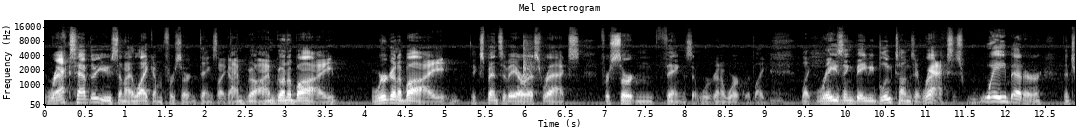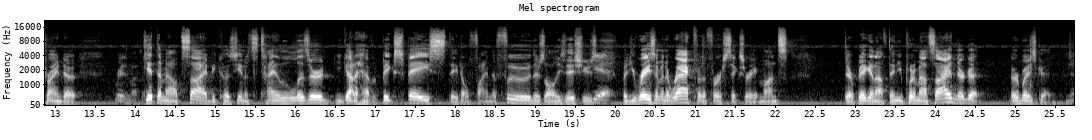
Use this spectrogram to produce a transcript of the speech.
Racks have their use, and I like them for certain things. Like I'm I'm going to buy, we're going to buy expensive ARS racks for certain things that we're going to work with. Like like raising baby blue tongues in racks is way better than trying to Raise them get them outside because you know it's a tiny little lizard. You got to have a big space. They don't find the food. There's all these issues. Yeah. But you raise them in a rack for the first six or eight months, they're big enough. Then you put them outside and they're good. Everybody's good. Yeah.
